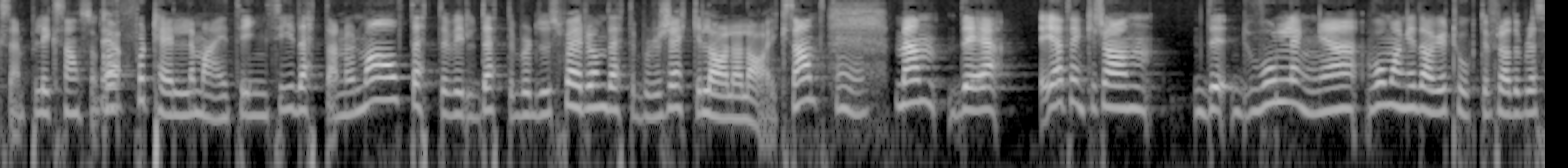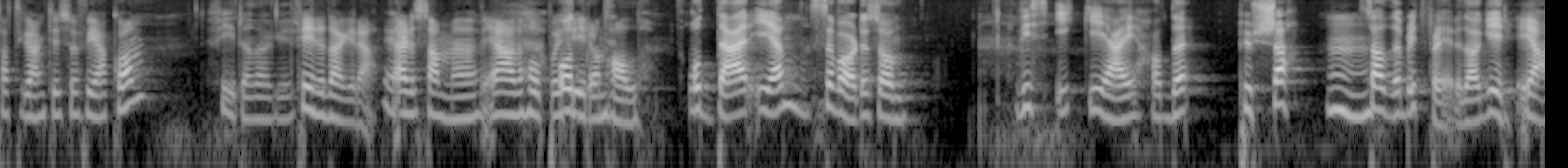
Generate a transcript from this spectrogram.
eksempel, som kan Ja. fortelle meg ting. Si 'dette er normalt', dette, vil, 'dette burde du spørre om', 'dette burde du sjekke', la, la, la. Ikke sant? Mm. Men det Jeg tenker sånn det, hvor, lenge, hvor mange dager tok det fra du ble satt i gang til Sofia kom? Fire dager. Fire dager, ja. Det er det samme. Jeg hadde holdt på i Og fire og en halv. Og der igjen så var det sånn Hvis ikke jeg hadde pusha, så hadde det blitt flere dager. Mm. Ja.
